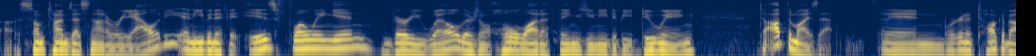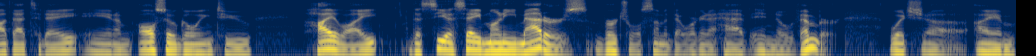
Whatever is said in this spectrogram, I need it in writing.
Uh, sometimes that's not a reality. And even if it is flowing in very well, there's a whole lot of things you need to be doing to optimize that and we're going to talk about that today. And I'm also going to highlight the CSA Money Matters virtual summit that we're going to have in November, which uh, I am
